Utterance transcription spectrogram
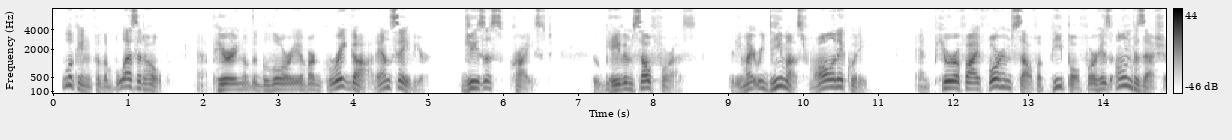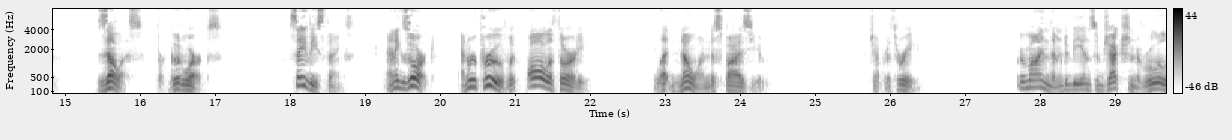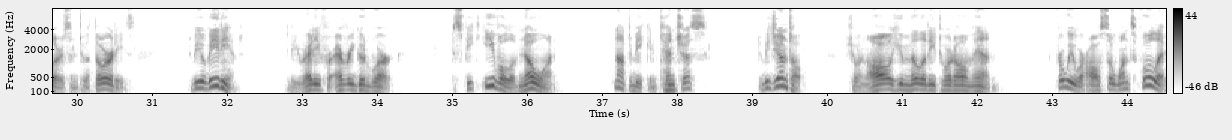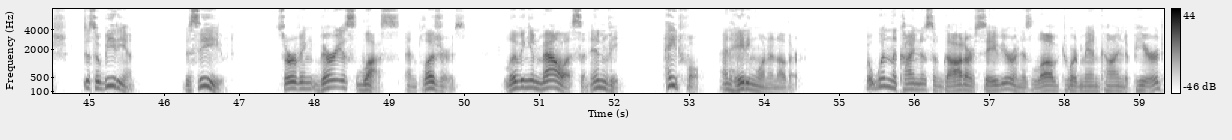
looking for the blessed hope and appearing of the glory of our great God and Savior, Jesus Christ, who gave himself for us, that he might redeem us from all iniquity, and purify for himself a people for his own possession, zealous for good works. Say these things, and exhort, and reprove with all authority. Let no one despise you. Chapter 3 Remind them to be in subjection to rulers and to authorities, to be obedient, to be ready for every good work, to speak evil of no one, not to be contentious, to be gentle, showing all humility toward all men. For we were also once foolish, disobedient, deceived, serving various lusts and pleasures, living in malice and envy, hateful, and hating one another. But when the kindness of God our Savior and his love toward mankind appeared,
